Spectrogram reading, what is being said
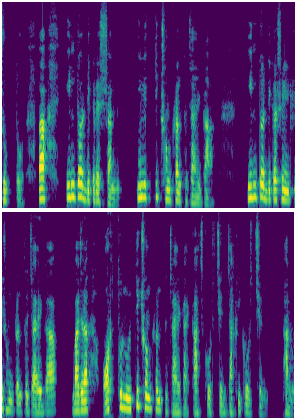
যুক্ত বা ইন্টার ডেকোরেশন ইলেকট্রিক সংক্রান্ত জায়গা ইন্টার ডেকোরেশন ইলেকট্রিক সংক্রান্ত জায়গা বা যারা অর্থনৈতিক সংক্রান্ত জায়গায় কাজ করছেন, চাকরি করছেন, ভালো।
